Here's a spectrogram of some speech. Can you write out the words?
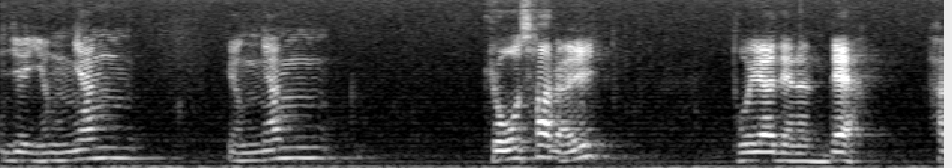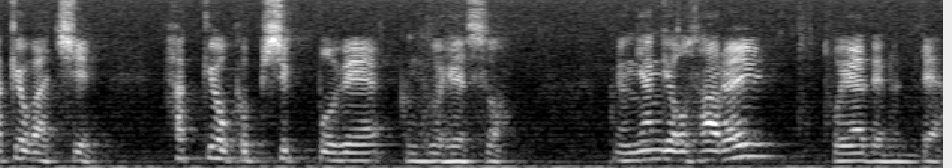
이제 영양, 영양 교사를 둬야 되는데 학교같이 학교 급식법에 근거해서 영양교사를 둬야 되는데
